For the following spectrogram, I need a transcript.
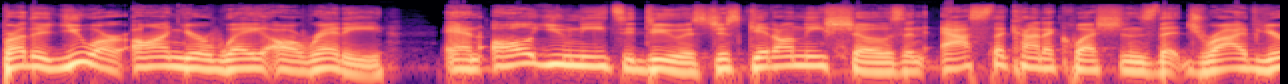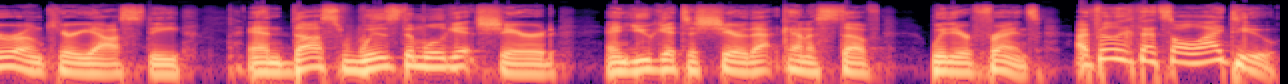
Brother, you are on your way already. And all you need to do is just get on these shows and ask the kind of questions that drive your own curiosity. And thus, wisdom will get shared, and you get to share that kind of stuff with your friends. I feel like that's all I do.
